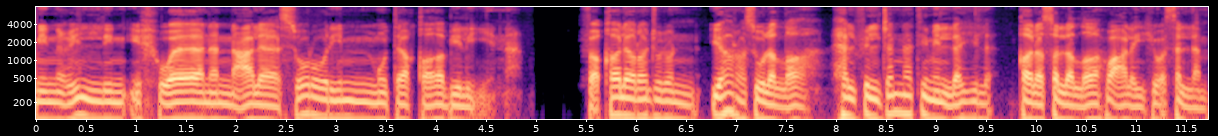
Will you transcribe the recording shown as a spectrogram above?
من غل إخوانا على سرر متقابلين فقال رجل يا رسول الله هل في الجنة من ليل؟ قال صلى الله عليه وسلم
